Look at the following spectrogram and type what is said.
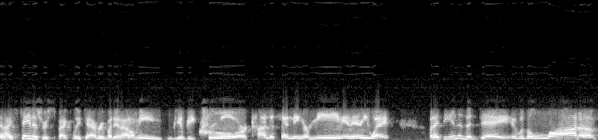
I say this respectfully to everybody, and I don't mean you be cruel or condescending or mean in any way, but at the end of the day, it was a lot of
